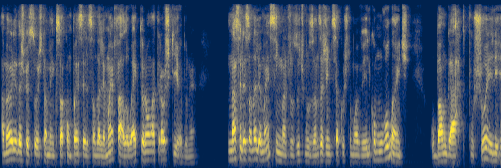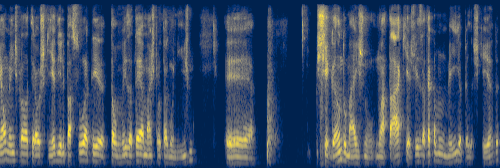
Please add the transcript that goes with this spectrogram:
a maioria das pessoas também que só acompanha a seleção da Alemanha fala o Hector é um lateral esquerdo, né? Na seleção da Alemanha, sim, mas nos últimos anos a gente se acostumou a ver ele como um volante. O Baumgart puxou ele realmente para a lateral esquerda e ele passou a ter talvez até mais protagonismo, é, chegando mais no, no, ataque, às vezes até como um meia pela esquerda,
